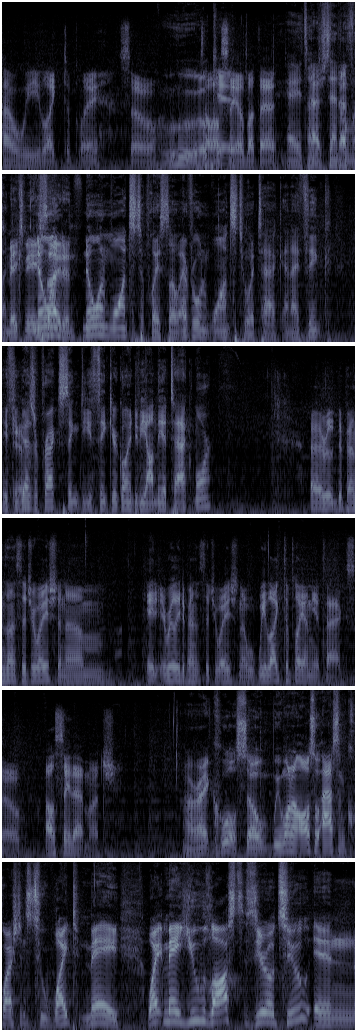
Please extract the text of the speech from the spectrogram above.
how we like to play. So Ooh, that's all. I'll say about that. Hey, it's understandable. that makes me no excited. One, no one wants to play slow. Everyone wants to attack. And I think if you Yeah. guys are practicing, do you think you're going to be on the attack more? Uh, it really depends on the situation. Um, it, it really depends on the situation. Uh, We like to play on the attack, so I'll say that much. All right, cool. So we want to also ask some questions to White Mei. White Mei, you lost 0-2 in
